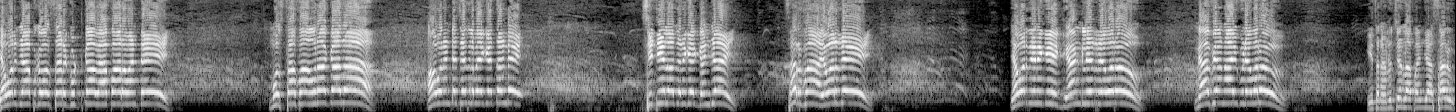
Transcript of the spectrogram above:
ఎవరు జ్ఞాపకం వస్తారు గుట్కా వ్యాపారం అంటే? ముస్తఫా అవునా కాదా? అవునంటే చేతుల పైకెత్తండి. సిటీలో జరిగే గంజాయి సర్ఫా ఎవరిది? ఎవరు దీనికి? గ్యాంగ్ లీడర్ ఎవరు? మాఫియా నాయకుడు ఎవరు? ఇతను అనుచరులా పనిచేస్తారు.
